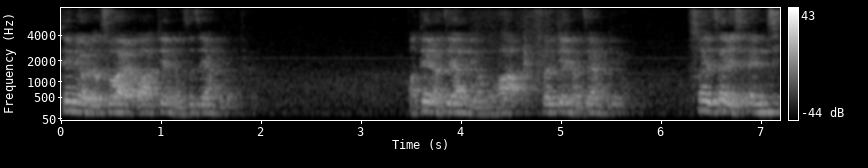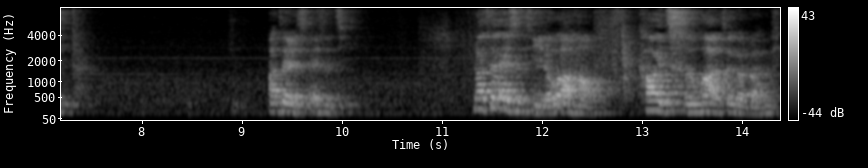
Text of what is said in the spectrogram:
电流流出来的话，电流是这样的。哦，电流这样流的话，所以电流这样流，所以这里是 N 极，啊这里是 S 极，那在 S 极的话哈，它会磁化这个软铁，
